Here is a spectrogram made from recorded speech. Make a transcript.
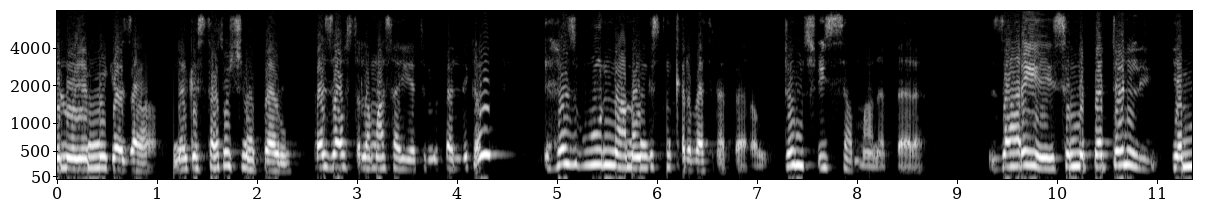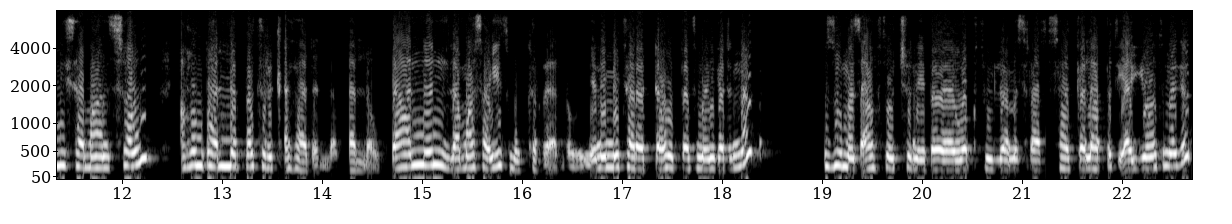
ብሎ የሚገዛ ነገስታቶች ነበሩ። በዛ ውስጥ ለማሳየት የምፈልገው ህዝቡና መንግስት ቅርበት ነበረው። ድምፁ ይሰማ ነበረ። ዛሬ ስንበደል የሚሰማን ሰው አሁን ባለበት ርቀት አይደለም ያለው። ያንን ለማሳየት ሞክሬያለሁ። እኔም የተረዳሁበት መንገድ እና ብዙ መጽሐፍቶችን በወቅቱ ለመስራት ሳገላብጥ ያየሁት ነገር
